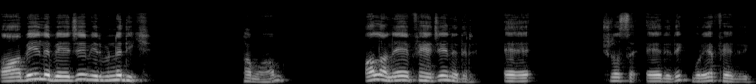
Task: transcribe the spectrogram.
AB ile BC birbirine dik. Tamam. Alan EFC nedir? E şurası E dedik. Buraya F dedik.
